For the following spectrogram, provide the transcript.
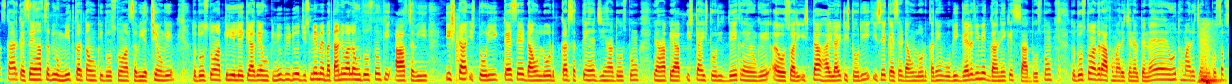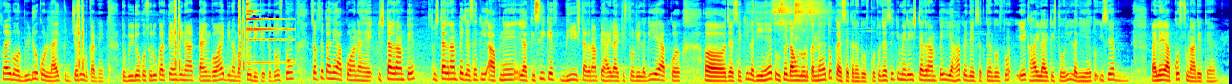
नमस्कार, कैसे हैं आप सभी? उम्मीद करता हूँ कि दोस्तों आप सभी अच्छे होंगे। तो दोस्तों, आपके लिए लेके आ गया हूँ एक न्यू वीडियो जिसमें मैं बताने वाला हूँ दोस्तों कि आप सभी इंस्टा स्टोरी कैसे डाउनलोड कर सकते हैं? जी हाँ दोस्तों, यहाँ पे आप इंस्टा स्टोरी देख रहे होंगे सॉरी इंस्टा हाईलाइट स्टोरी इसे कैसे डाउनलोड करें वो भी गैलरी में गाने के साथ दोस्तों। तो दोस्तों, अगर आप हमारे चैनल पे नए आए हो तो हमारे चैनल को सब्सक्राइब और वीडियो को लाइक ज़रूर कर दें। तो वीडियो को शुरू करते हैं बिना टाइम गवाए, बिना बकचोदी के। तो दोस्तों, सबसे पहले आपको आना है इंस्टाग्राम पे। इंस्टाग्राम पे जैसा कि आपने या किसी के भी इंस्टाग्राम पे हाईलाइट स्टोरी लगी है, आपको जैसे कि लगी है तो उसे डाउनलोड करना है तो कैसे करें दोस्तों? तो जैसे कि मेरे इंस्टाग्राम पे यहाँ पे देख सकते हैं दोस्तों, एक हाईलाइट स्टोरी लगी है तो इसे अब पहले आपको सुना देते हैं।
